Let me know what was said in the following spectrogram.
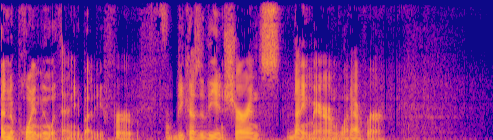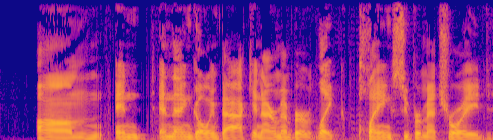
an appointment with anybody for, for because of the insurance nightmare and whatever. Um, and and then going back, and I remember like playing Super Metroid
